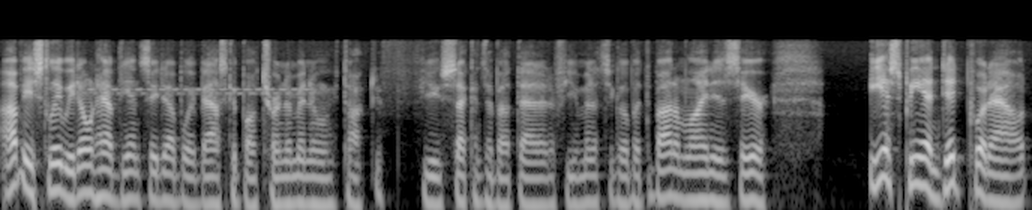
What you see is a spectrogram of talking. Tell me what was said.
Obviously, we don't have the NCAA basketball tournament, and we talked a few seconds about that a few minutes ago. But the bottom line is here, ESPN did put out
